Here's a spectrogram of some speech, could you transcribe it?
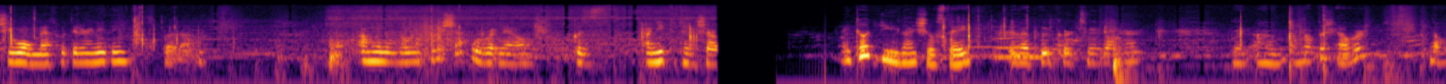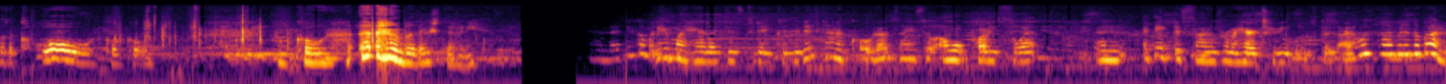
she won't mess with it or anything. But um, I'm gonna go into the shower right now because I need to take a shower. I told you guys she'll stay if I put cartoons on her. Then um, I'm out the shower. That was a cold, cold, cold. I'm cold, but there's Stephanie. And I think I'm gonna leave my hair like this today because it is kind of cold outside, so I won't probably sweat. And I think it's time for my hair to be loose because I always have it in a bun.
